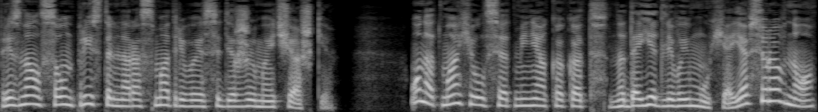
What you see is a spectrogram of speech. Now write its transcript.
признался он, пристально рассматривая содержимое чашки. Он отмахивался от меня, как от надоедливой мухи, а я все равно.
